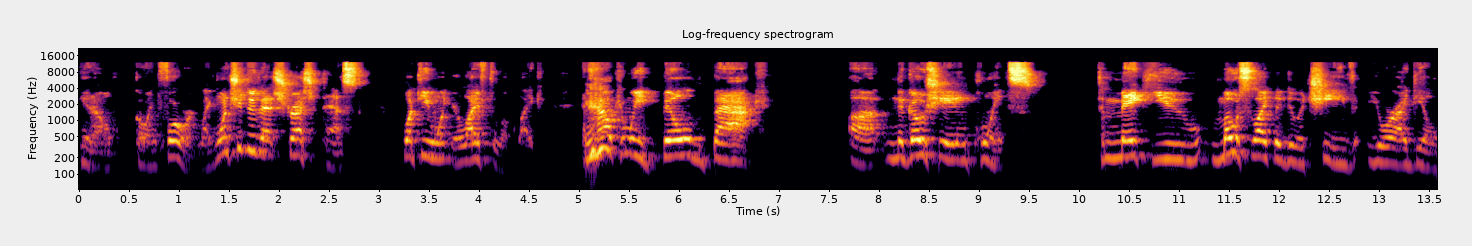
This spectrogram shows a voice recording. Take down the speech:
you know, going forward. Like once you do that stress test, what do you want your life to look like? And mm-hmm. how can we build back uh, negotiating points to make you most likely to achieve your ideal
